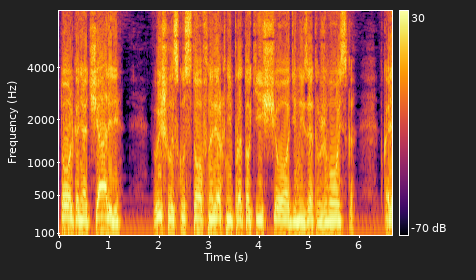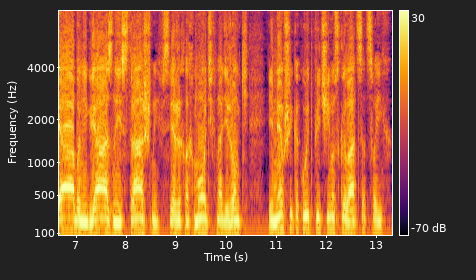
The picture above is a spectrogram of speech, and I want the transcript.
Только не отчалили, вышел из кустов на верхней протоке еще один из этого же войска — покорябанный, грязный и страшный, в свежих лохмотьях на одежонке, имевший какую-то причину скрываться от своих.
